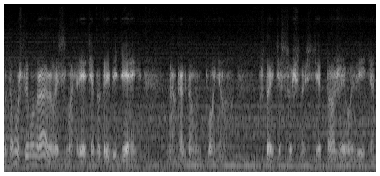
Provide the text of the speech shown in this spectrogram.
потому что ему нравилось смотреть эту дребедень. Но когда он понял, что эти сущности тоже его видят,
